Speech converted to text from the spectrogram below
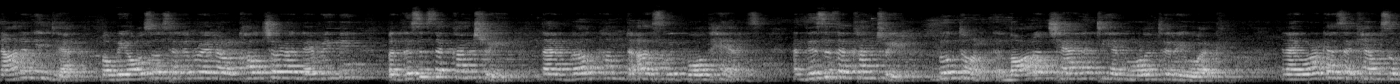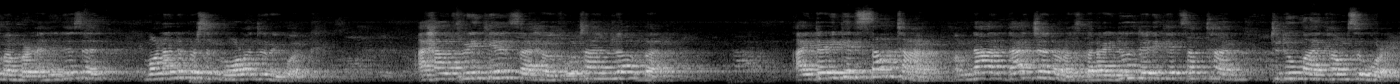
not in India, but we also celebrate our culture and everything. But this is the country that welcomed us with both hands. And this is a country built on a lot of charity and voluntary work. And I work as a council member, and it is a 100% voluntary work. I have three kids, I have a full time job, but I dedicate some time. I'm not that generous, but I do dedicate some time to do my council work.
